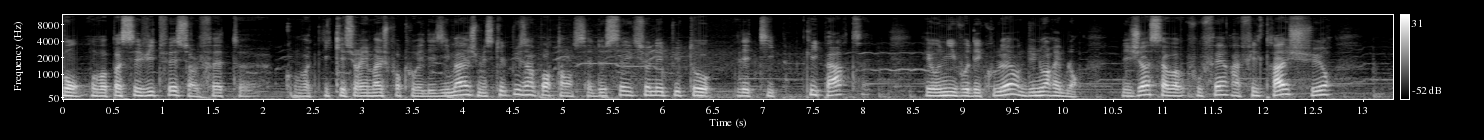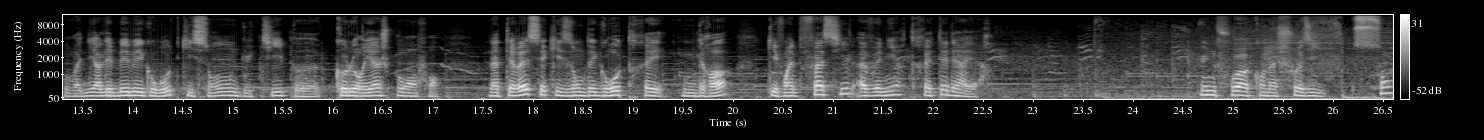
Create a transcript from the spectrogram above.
Bon, on va passer vite fait sur le fait euh, qu'on va cliquer sur image pour trouver des images, mais ce qui est le plus important, c'est de sélectionner plutôt les types clip art et au niveau des couleurs, du noir et blanc. Déjà, ça va vous faire un filtrage sur, on va dire, les bébés Groot qui sont du type euh, coloriage pour enfants. L'intérêt, c'est qu'ils ont des gros traits gras qui vont être faciles à venir traiter derrière. Une fois qu'on a choisi son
